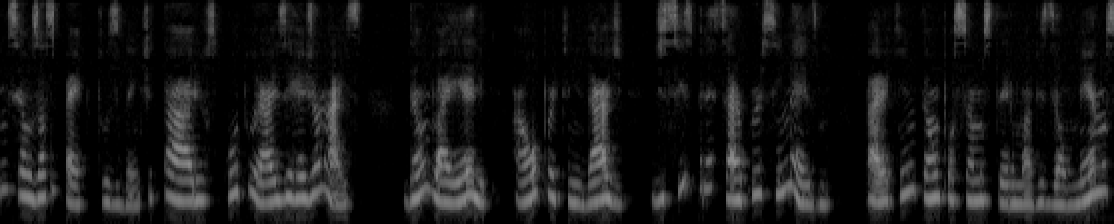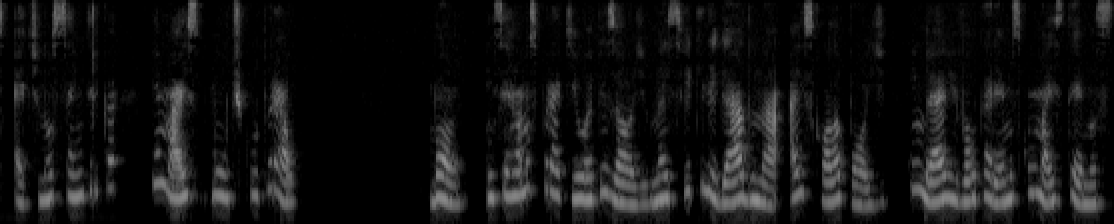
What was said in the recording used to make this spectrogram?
em seus aspectos identitários, culturais e regionais, dando a ele a oportunidade de se expressar por si mesmo, para que então possamos ter uma visão menos etnocêntrica e mais multicultural. Bom, encerramos por aqui o episódio, mas fique ligado na A Escola Pode. Em breve voltaremos com mais temas.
